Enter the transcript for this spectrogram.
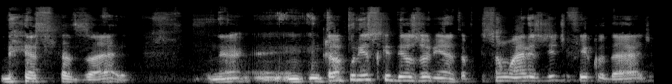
nessas áreas, né? Então é por isso que Deus orienta, porque são áreas de dificuldade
